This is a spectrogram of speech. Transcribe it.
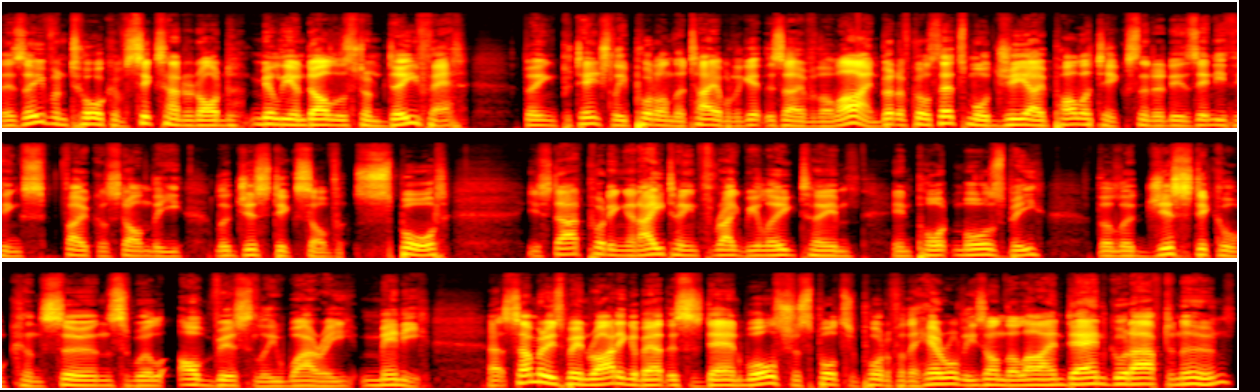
There's even talk of 600 odd million dollars from DFAT being potentially put on the table to get this over the line. But of course, that's more geopolitics than it is anything focused on the logistics of sport. You start putting an 18th rugby league team in Port Moresby, the logistical concerns will obviously worry many. Uh, somebody who's been writing about this is Dan Walsh, a sports reporter for the Herald. He's on the line. Dan, good afternoon.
